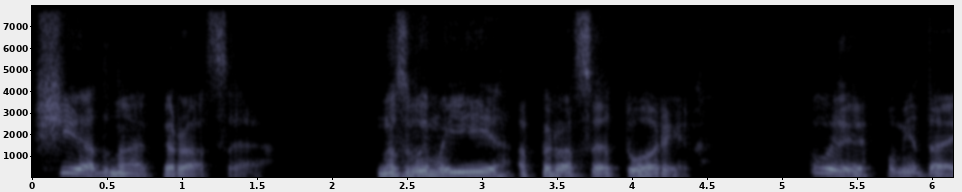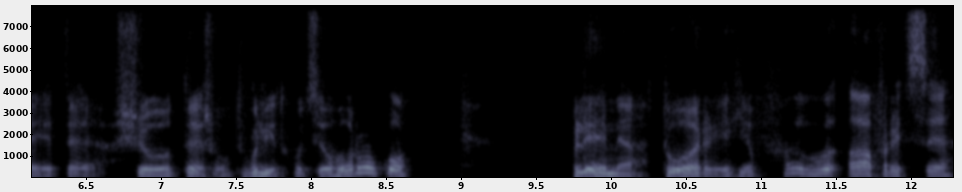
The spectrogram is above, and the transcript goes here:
Ще одна операція. Назвемо її операція Туарег. Ви пам'ятаєте, що теж от влітку цього року плем'я Туарегів в Африці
